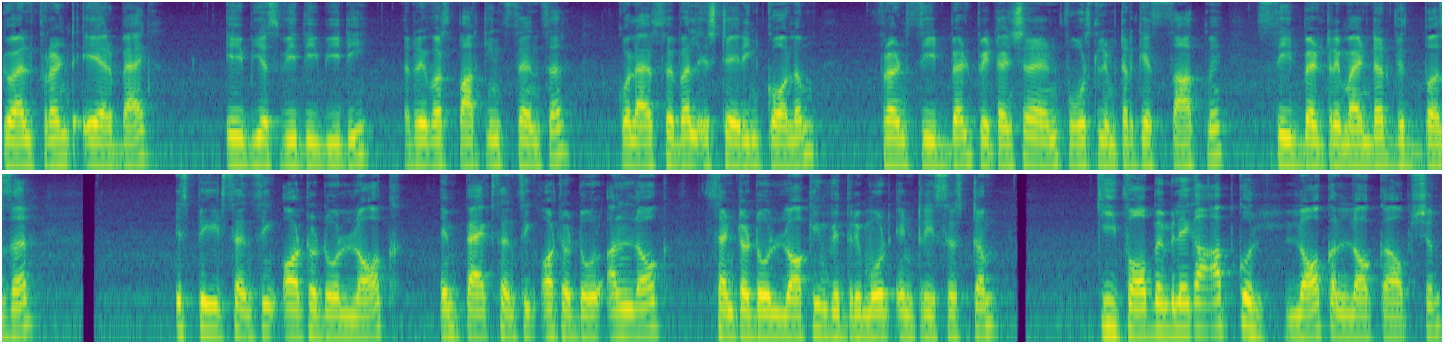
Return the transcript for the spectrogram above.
dual front air bag A B S V D B D reverse parking sensor collapsible steering column front seat belt pretension and force limiter के साथ में seat belt reminder with buzzer speed sensing auto door lock impact sensing auto door unlock centre door locking with remote entry system. Key fob में मिलेगा आपको लॉक अनलॉक का ऑप्शन।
